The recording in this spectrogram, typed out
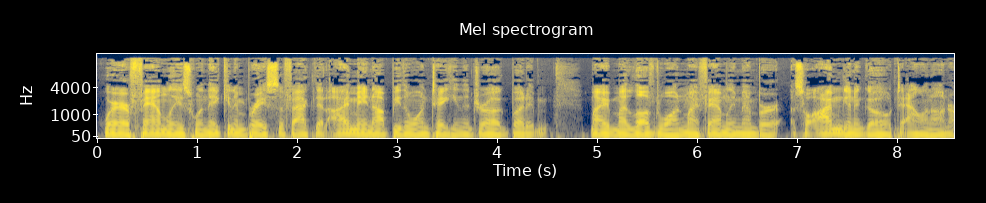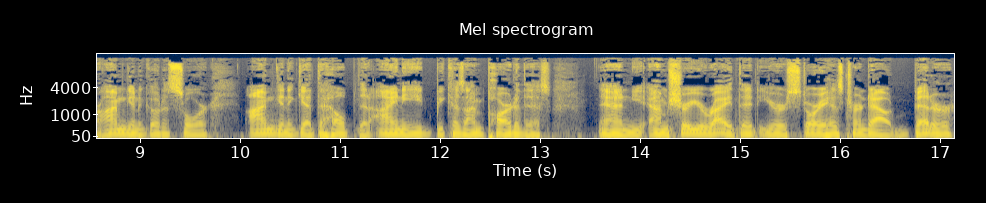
where families, when they can embrace the fact that I may not be the one taking the drug, but it, my, my loved one, my family member, so I'm going to go to Al Anon or I'm going to go to SOAR. I'm going to get the help that I need because I'm part of this. And I'm sure you're right that your story has turned out better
